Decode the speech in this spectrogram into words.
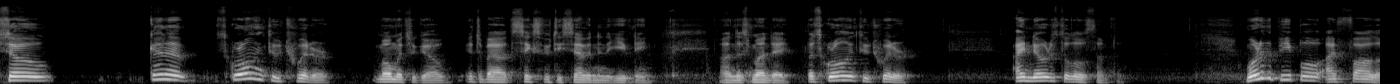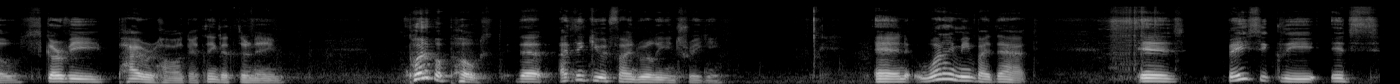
So, kind of scrolling through Twitter moments ago. It's about 6:57 in the evening on this Monday. But scrolling through Twitter, I noticed a little something. One of the people I follow, Scurvy Pirate Hog, I think that's their name, put up a post that I think you would find really intriguing. And what I mean by that is basically it's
